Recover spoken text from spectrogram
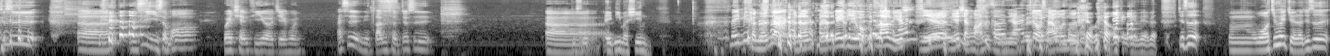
就是呃，你是以什么为前提而结婚，还是你单纯就是呃，就是 baby machine？maybe 可能啊，可能可能 maybe 我不知道你的你的你的想法是怎样很难，听所以我才要问问你没。有没有，OK OK 没有没有，就是嗯，我就会觉得就是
